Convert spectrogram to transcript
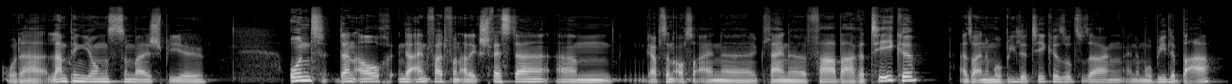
oder Lampignons zum Beispiel. Und dann auch in der Einfahrt von Alex Schwester ähm, gab es dann auch so eine kleine fahrbare Theke, also eine mobile Theke sozusagen, eine mobile Bar,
